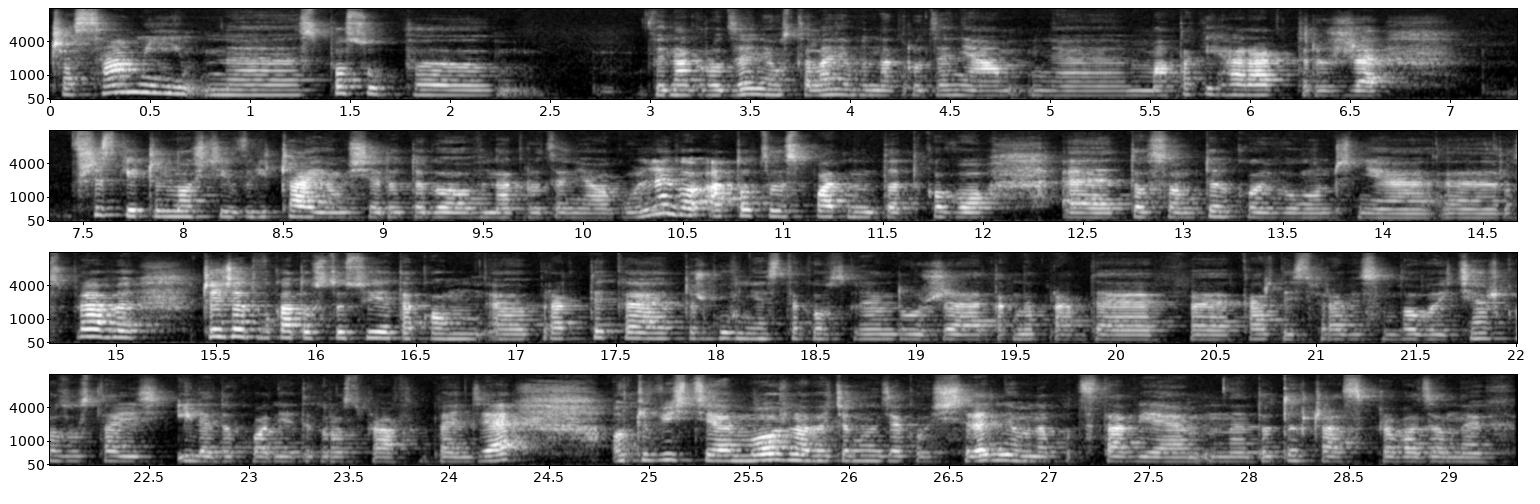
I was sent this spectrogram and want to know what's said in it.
Czasami sposób wynagrodzenia, ustalania wynagrodzenia e, ma taki charakter, że wszystkie czynności wliczają się do tego wynagrodzenia ogólnego, a to, co jest płatne dodatkowo, e, to są tylko i wyłącznie e, rozprawy. Część adwokatów stosuje taką e, praktykę też głównie z tego względu, że tak naprawdę w każdej sprawie sądowej ciężko ustalić, ile dokładnie tych rozpraw będzie. Oczywiście można wyciągnąć jakąś średnią na podstawie m, dotychczas prowadzonych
